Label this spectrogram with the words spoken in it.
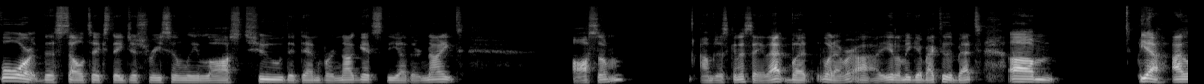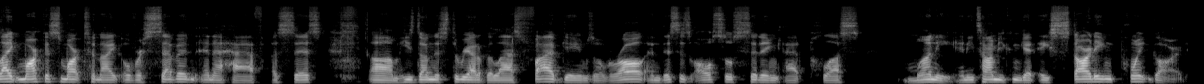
for the Celtics. They just recently lost to the Denver Nuggets the other night. Awesome. I'm just gonna say that, but whatever. Uh, yeah, let me get back to the bets. Um, yeah, I like Marcus Smart tonight over seven and a half assists. Um, he's done this three out of the last five games overall, and this is also sitting at plus money. Anytime you can get a starting point guard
